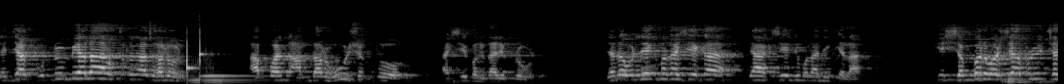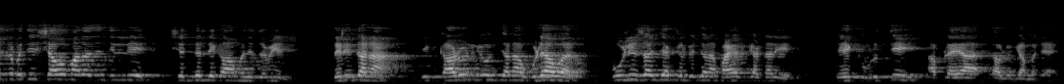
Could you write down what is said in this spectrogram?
त्यांच्या कुटुंबियाला तुरुंगात घालून आपण आमदार होऊ शकतो अशी बघणारी प्रवृत्ती. ज्याचा उल्लेख मग अशी एका त्या अक्षयजी मुलांनी केला की शंभर वर्षापूर्वी छत्रपती शाहू महाराजांनी दिल्ली शेंदल्ली गावामध्ये जमीन दलितांना ती काढून घेऊन त्यांना उड्यावर पोलिसांच्या कल्पी त्यांना बाहेर काढणारी एक वृत्ती आपल्या या तालुक्यामध्ये आहे.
